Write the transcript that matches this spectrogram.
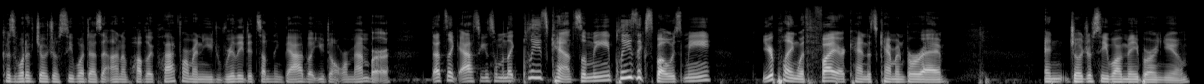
Because what if JoJo Siwa does it on a public platform and you really did something bad but you don't remember? That's like asking someone, like, please cancel me, please expose me. You're playing with fire, Candace Cameron Bure. And JoJo Siwa may burn you.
